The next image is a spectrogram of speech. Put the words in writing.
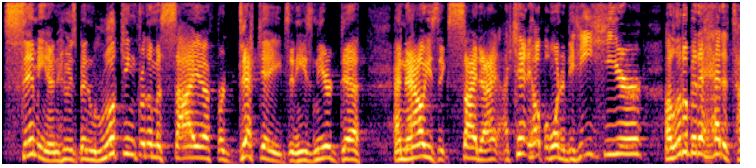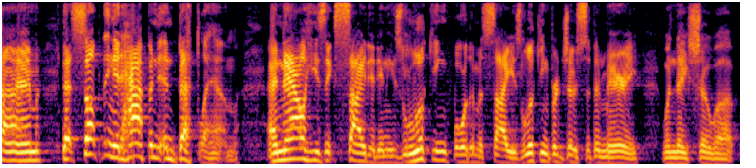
Simeon, who's been looking for the Messiah for decades and he's near death, and now he's excited. I, I, can't help but wonder did he hear a little bit ahead of time that something had happened in Bethlehem? And now he's excited and he's looking for the Messiah. He's looking for Joseph and Mary when they show up.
